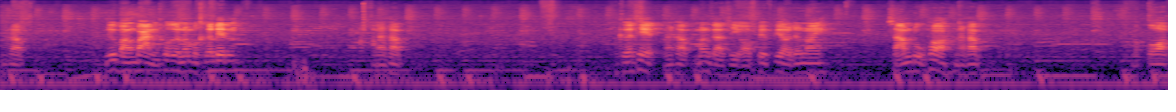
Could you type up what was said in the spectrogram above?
นะครับหรือบางบ้านเขาเอิ้นว่ามะเขือเล่น นะครับเกลือเทศนะครับ มันก็สีออกเปรี้ยวๆจังหน่อยสามลูกพ่อนะครับมะกอก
